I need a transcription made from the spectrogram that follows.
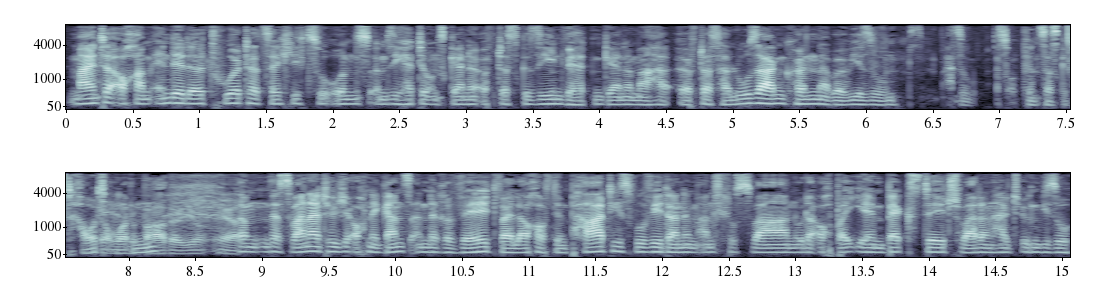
meinte auch am Ende der Tour tatsächlich zu uns, ähm, sie hätte uns gerne öfters gesehen, wir hätten gerne mal öfters Hallo sagen können, aber wir so, also als ob wir uns das getraut Don't hätten. you. Ja. Ähm, das war natürlich auch eine ganz andere Welt, weil auch auf den Partys, wo wir dann im Anschluss waren oder auch bei ihr im Backstage war dann halt irgendwie so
